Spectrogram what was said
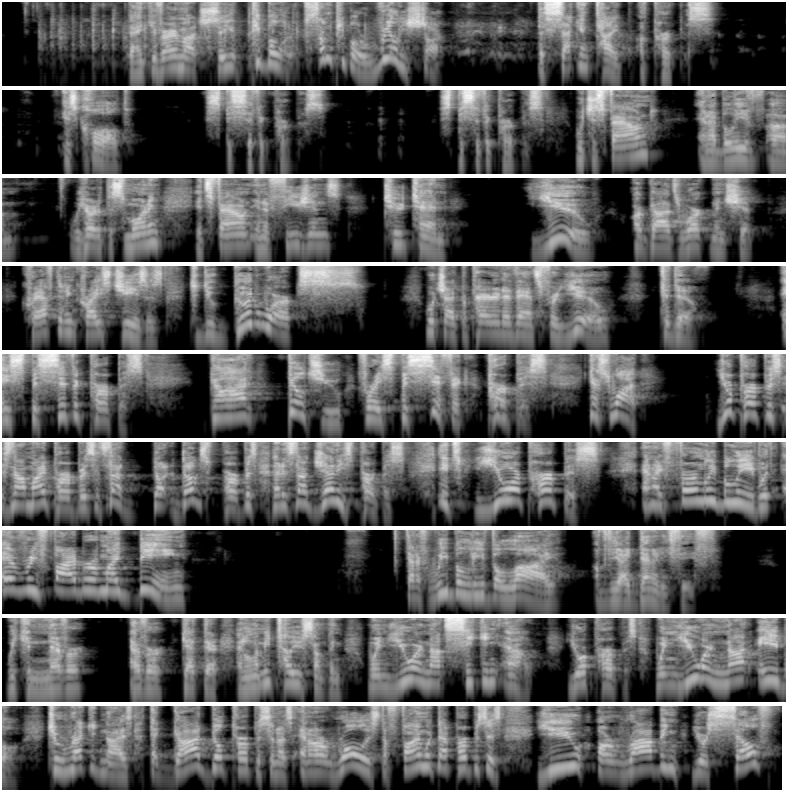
Thank you very much. See, people, some people are really sharp. The second type of purpose is called specific purpose. Specific purpose. which is found, and I believe um, we heard it this morning. It's found in Ephesians 2:10. You are God's workmanship, crafted in Christ Jesus to do good works, which I prepared in advance for you to do. A specific purpose. God built you for a specific purpose. Guess what? Your purpose is not my purpose. It's not Doug's purpose and it's not Jenny's purpose. It's your purpose. And I firmly believe with every fiber of my being that if we believe the lie of the identity thief, we can never, ever get there. And let me tell you something. When you are not seeking out your purpose, when you are not able to recognize that God built purpose in us and our role is to find what that purpose is, you are robbing yourself.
